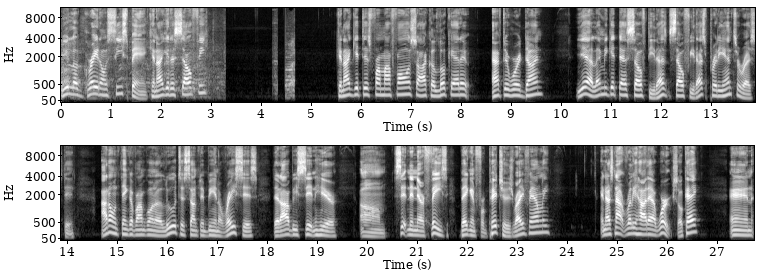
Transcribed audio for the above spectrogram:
You look great on C-SPAN. Can I get a selfie? Can I get this from my phone so I could look at it after we're done? Yeah, let me get that selfie. That's selfie. That's pretty interesting. I don't think if I'm going to allude to something being a racist that I'll be sitting here um sitting in their face begging for pictures, right, family? And that's not really how that works, okay? And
